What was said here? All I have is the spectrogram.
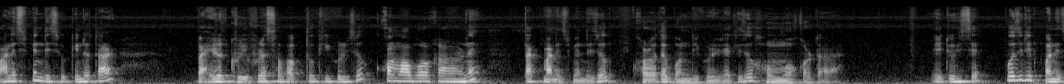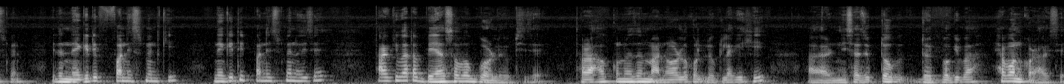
পানিছমেণ্ট দিছোঁ কিন্তু তাৰ বাহিৰত ঘূৰি ফুৰা স্বভাৱটো কি কৰিছোঁ কমাবৰ কাৰণে তাক পানিছমেণ্ট দিছোঁ ঘৰতে বন্দী কৰি ৰাখিছোঁ হোমৱৰ্কৰ দ্বাৰা। এইটো হৈছে পজিটিভ পানিছমেণ্ট এতিয়া নেগেটিভ পানিছমেণ্ট কি? নেগেটিভ পানিছমেণ্ট হৈছে তাৰ কিবা এটা বেয়া স্বভাৱ গঢ় লৈ উঠিছে। ধৰা হওক কোনো এজন মানুহৰ লগত লগ লাগি সি নিচাযুক্ত দ্ৰব্য কিবা সেৱন কৰা হৈছে।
